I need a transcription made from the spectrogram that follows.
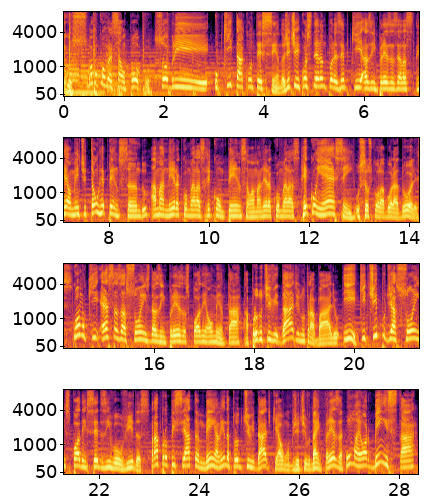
Amigos, vamos conversar um pouco sobre o que está acontecendo. A gente considerando, por exemplo, que as empresas elas realmente estão repensando a maneira como elas recompensam, a maneira como elas reconhecem os seus colaboradores. Como que essas ações das empresas podem aumentar a produtividade no trabalho e que tipo de ações podem ser desenvolvidas para propiciar também, além da produtividade, que é um objetivo da empresa, um maior bem-estar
